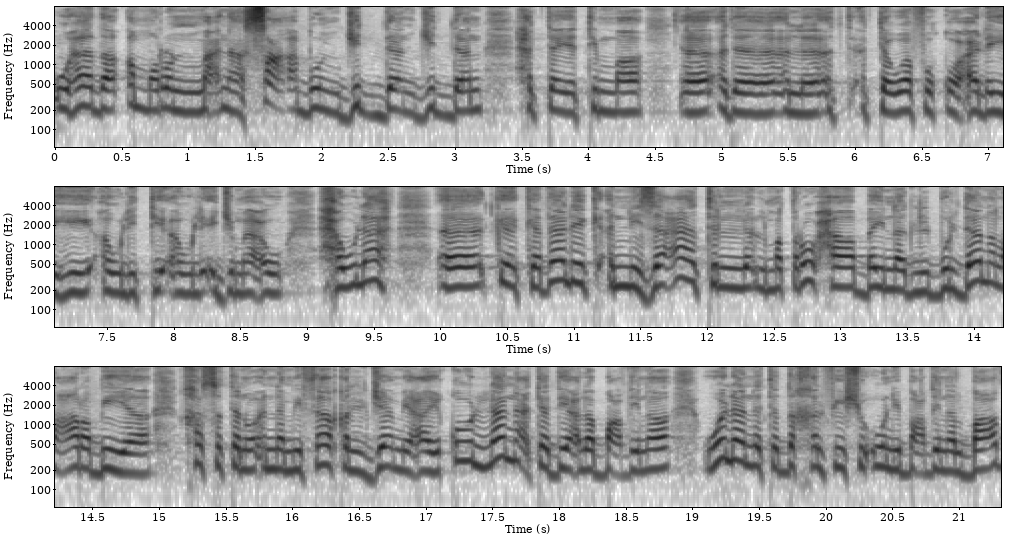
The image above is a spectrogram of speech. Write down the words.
وهذا أمر معنا صعب جدا جدا حتى يتم التوافق عليه أو أو الإجماع حوله. آه، كذلك النزاعات المطروحة بين البلدان العربية خاصة وأن ميثاق الجامعة يقول لا نعتدي على بعضنا ولا نتدخل في شؤون بعضنا البعض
